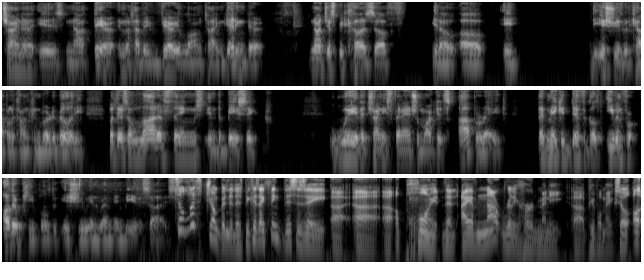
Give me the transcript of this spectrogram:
China is not there and it'll have a very long time getting there, not just because of, you know, uh, it, the issues with capital account convertibility, but there's a lot of things in the basic way that Chinese financial markets operate that make it difficult even for other people to issue in renminbi in size. So let's jump into this because I think this is a uh, uh, a point that I have not really heard many uh, people make. So uh,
